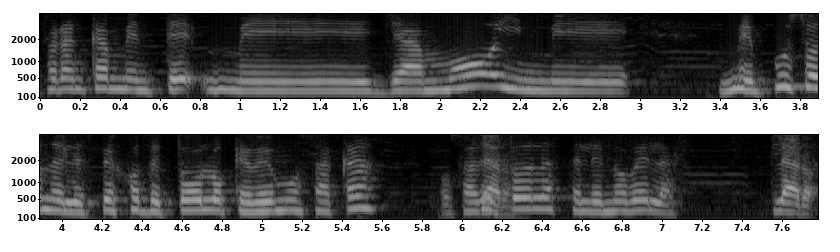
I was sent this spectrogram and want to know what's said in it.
francamente, me llamó y me, me puso en el espejo de todo lo que vemos acá, o sea, Claro. de todas las telenovelas. Claro,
